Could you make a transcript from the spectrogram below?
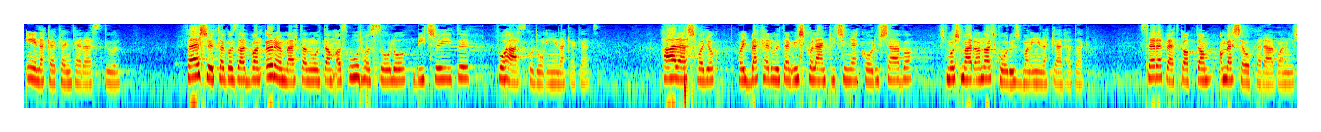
énekeken keresztül. Felső tagozatban örömmel tanultam az Úrhoz szóló, dicsőítő, fohászkodó énekeket. Hálás vagyok, hogy bekerültem iskolán kicsinyek kórusába, és most már a nagy kórusban énekelhetek. Szerepet kaptam a meseoperában is.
